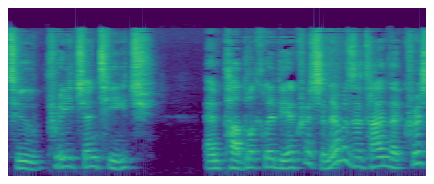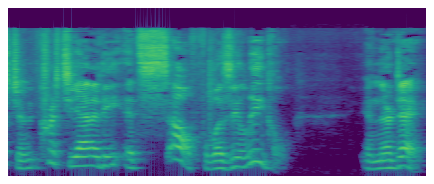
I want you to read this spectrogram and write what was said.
to preach and teach and publicly be a Christian. There was a time that Christian Christianity itself was illegal in their day.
